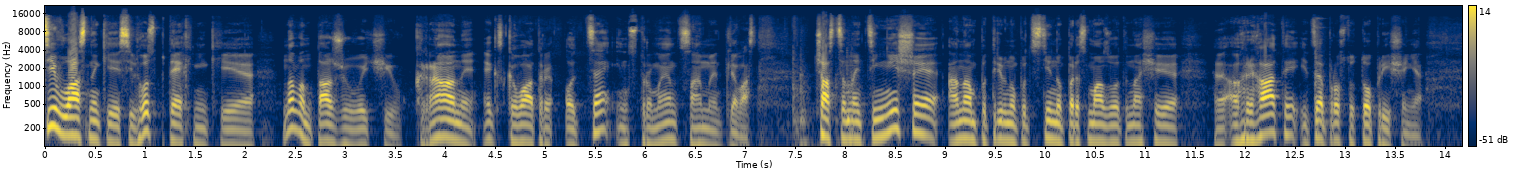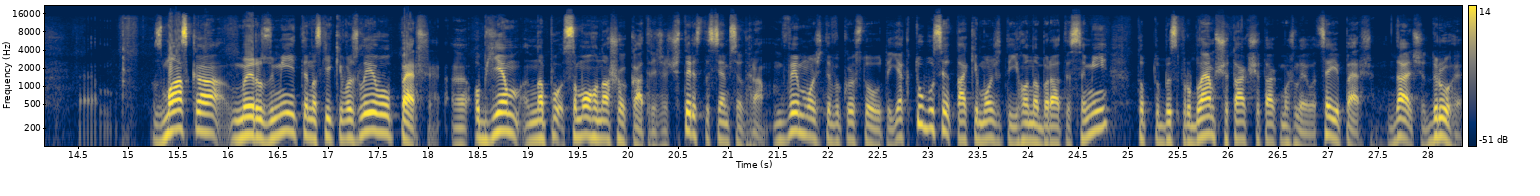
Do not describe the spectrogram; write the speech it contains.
Всі власники сільгосптехніки, навантажувачів, крани, екскаватори оце інструмент саме для вас. Час це найцінніше, а нам потрібно постійно пересмазувати наші е, агрегати, і це просто топ рішення. Змазка, ви розумієте, наскільки важливо. Перше, е, об'єм самого нашого картриджа 470 грам. Ви можете використовувати як тубуси, так і можете його набирати самі, тобто без проблем, що так, що так можливо. Це є перше. Далі, друге.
